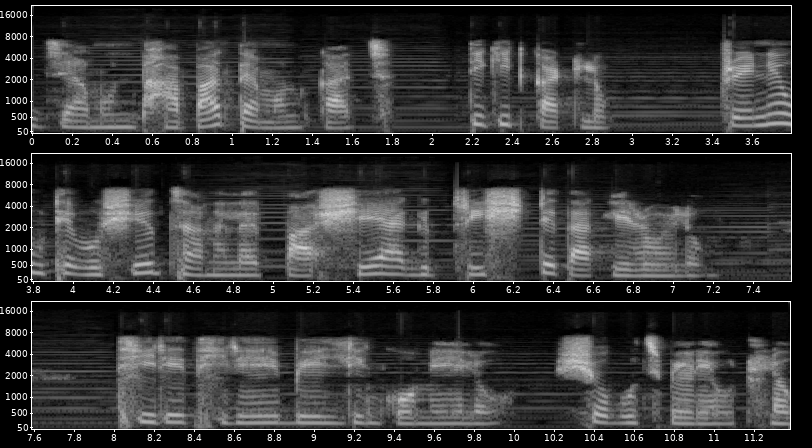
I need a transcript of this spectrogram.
যেমন ভাবা, তেমন কাজ। টিকিট কাটলো। ট্রেনে উঠে বসে জানালার পাশে এক দৃষ্টে তাকিয়ে রইলুম ধীরে ধীরে বিল্ডিং কমে এলো, সবুজ বেড়ে উঠল।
